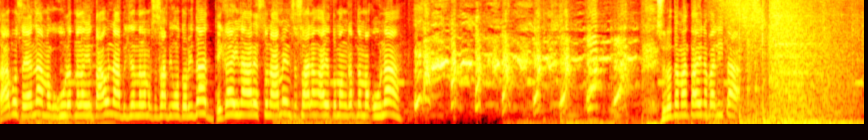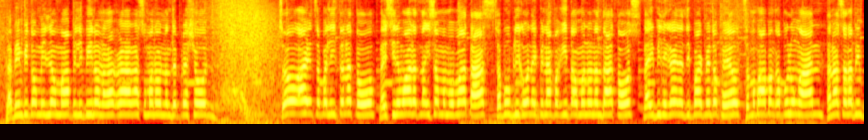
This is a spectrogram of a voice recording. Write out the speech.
Tapos ayan na, magugulat na lang yung tao na biglang na lang magsasabing otoridad. Ika inaaresto namin sa salang ayaw tumanggap ng bakuna. Sunod naman tayo na balita. 17 milyong mga Pilipino nakakaranas umano ng depresyon. So ayon sa balita na to, na isiniwalat ng isang mamabatas sa publiko na ipinapakita umano ng datos na ibinigay ng Department of Health sa mababang kapulungan na nasa 17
